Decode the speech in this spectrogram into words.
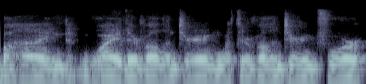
behind why they're volunteering, what they're volunteering for.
